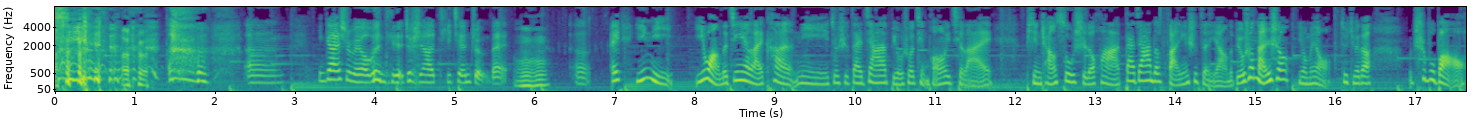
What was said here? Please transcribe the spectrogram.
七，嗯，应该是没有问题的，就是要提前准备。嗯嗯，哎，以你以往的经验来看，你就是在家，比如说请朋友一起来品尝素食的话，大家的反应是怎样的？比如说男生有没有就觉得我吃不饱？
